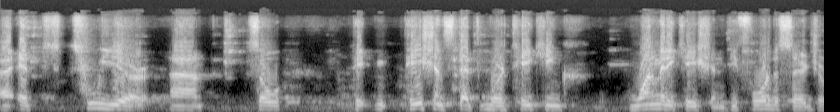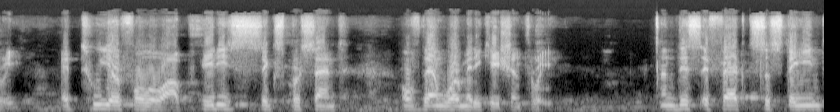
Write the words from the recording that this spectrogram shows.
uh, at two year. Um, so pa patients that were taking one medication before the surgery at two year follow up, 86% of them were medication free. And this effect sustained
